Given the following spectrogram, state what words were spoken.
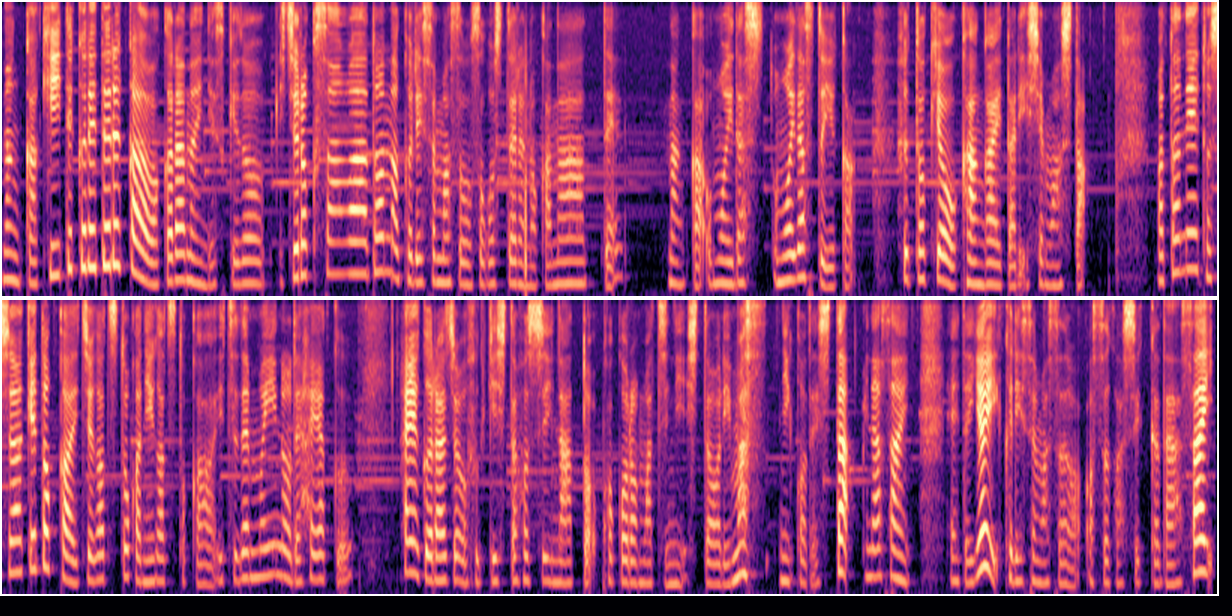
なんか聞いてくれてるかわからないんですけど一六さんはどんなクリスマスを過ごしてるのかなってなんか思い出す思い出すというかふと今日考えたりしました。またね年明けとか1月とか2月とかいつでもいいので早く早くラジオ復帰してほしいなと心待ちにしております。ニコでした。皆さん、えーと、良いクリスマスをお過ごしください。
